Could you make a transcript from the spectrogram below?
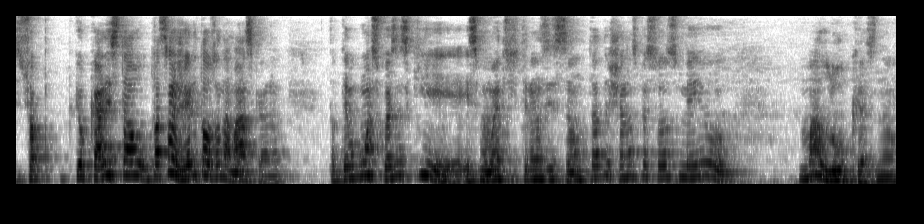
só porque o cara está, o passageiro está usando a máscara. Então tem algumas coisas que esse momento de transição está deixando as pessoas meio malucas, não.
